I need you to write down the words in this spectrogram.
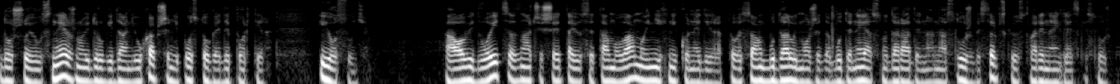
Došao je u Snežno i drugi dan je uhapšen i posle toga je deportiran i osuđen. A ovi dvojica, znači, šetaju se tamo vamo i njih niko ne dira. To je samo budali može da bude nejasno da rade na, na službe srpske, u stvari na engleske službe.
